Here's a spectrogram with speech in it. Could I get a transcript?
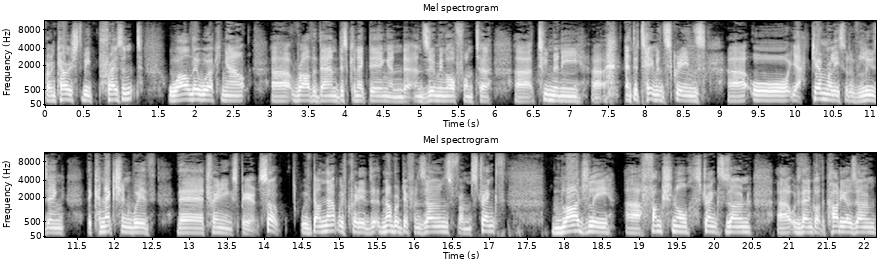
are encouraged to be present while they're working out uh, rather than disconnecting and, and zooming off onto uh, too many uh, entertainment screens uh, or yeah generally sort of losing the connection with their training experience. So We've done that. We've created a number of different zones from strength, largely uh, functional strength zone. Uh, we've then got the cardio zone,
